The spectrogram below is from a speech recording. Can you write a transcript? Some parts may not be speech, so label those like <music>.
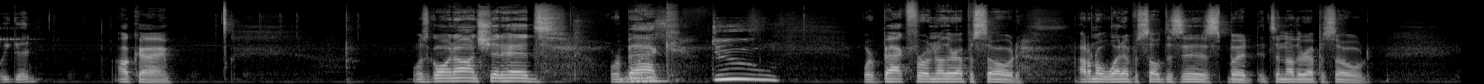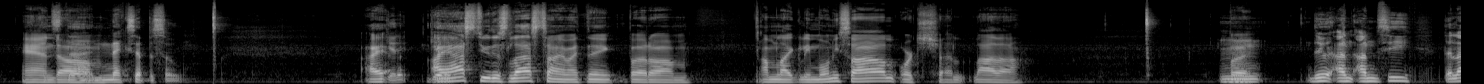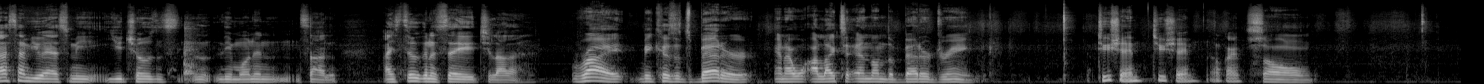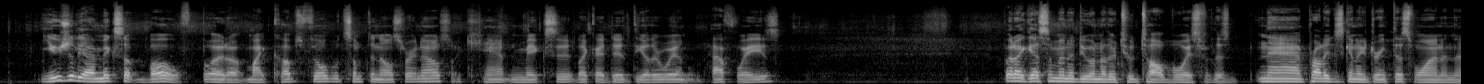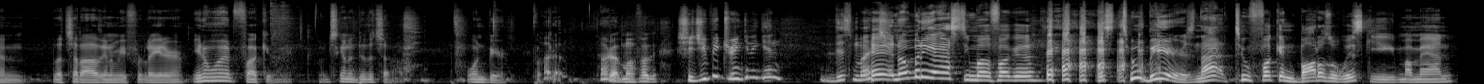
We good. Okay. What's going on, shitheads? We're back. Do We're back for another episode. I don't know what episode this is, but it's another episode. And it's um, next episode. I Get it? Get I it? asked you this last time, I think, but um, I'm like limon y sal or chelada. But Mm, dude, I'm I'm see. The last time you asked me, you chose limon and sal. I'm still gonna say chilada. right because it's better, and I, I like to end on the better drink. Touche, touche. Okay. So usually I mix up both, but uh, my cup's filled with something else right now, so I can't mix it like I did the other way on halfways. But I guess I'm gonna do another two tall boys for this. Nah, probably just gonna drink this one and then the chelada's gonna be for later. You know what? Fuck it. I'm just gonna do the chelada. One beer. Fuck Hold it. up, hold up, motherfucker. Should you be drinking again? This much? Hey, nobody asked you, motherfucker. <laughs> it's two beers, not two fucking bottles of whiskey, my man.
